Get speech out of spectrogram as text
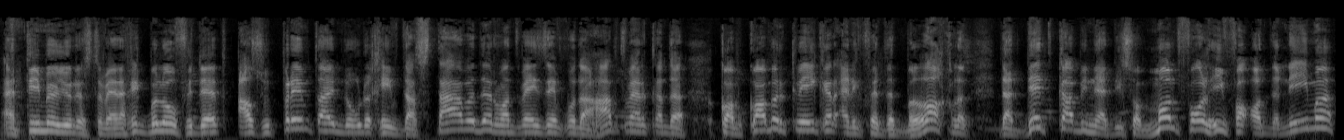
En 10 miljoen is te weinig. Ik beloof u dit. Als u primtime nodig heeft, dan staan we er. Want wij zijn voor de hardwerkende komkommerkweker. En ik vind het belachelijk dat dit kabinet, die zijn mond vol heeft van ondernemen...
